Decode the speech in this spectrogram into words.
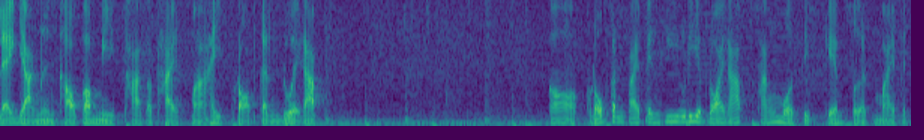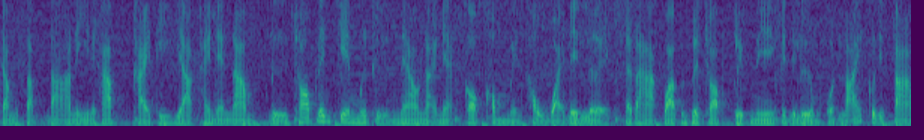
และอย่างหนึ่งเขาก็มีภาษาไทยมาให้พร้อมกันด้วยครับ ก็ครบกันไปเป็นที่เรียบร้อยครับ ทั้งหมด 10 เกมเปิดใหม่ประจำสัปดาห์นี้นะครับ ใครที่อยากให้แนะนำหรือชอบเล่นเกมมือถือแนวไหนเนี่ยก็คอมเมนต์เอาไว้ได้เลยและถ้าหากว่าเพื่อนๆชอบคลิปนี้ก็อย่าลืมกดไลค์กดติดตาม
